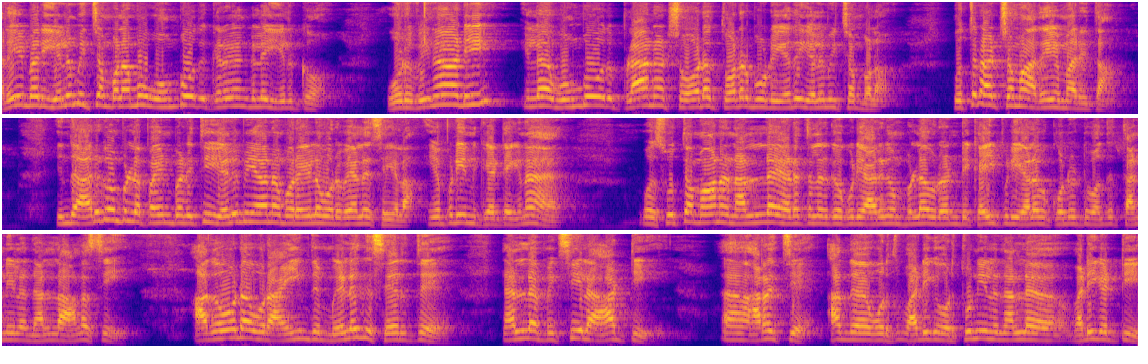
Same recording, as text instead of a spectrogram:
அதே மாதிரி எலுமிச்சம்பழமும் ஒம்பது கிரகங்களை இருக்கும் ஒரு வினாடி இல்லை ஒம்பது பிளானட்ஸோட தொடர்புடையது எலுமிச்சம்பழம். உத்தராட்சமாக அதே மாதிரி தான் இந்த அருகம்புல்லை பயன்படுத்தி எளிமையான முறையில் ஒரு வேலை செய்யலாம். எப்படின்னு கேட்டிங்கன்னா ஒரு சுத்தமான நல்ல இடத்துல இருக்கக்கூடிய அருகம்புல்லை ஒரு ரெண்டு கைப்பிடி அளவு கொண்டுட்டு வந்து தண்ணியில் நல்லா அலசி அதோட ஒரு ஐந்து மிளகு சேர்த்து நல்ல மிக்சியில் ஆட்டி அரைச்சி அந்த ஒரு வடிக ஒரு துணியில் நல்ல வடிகட்டி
